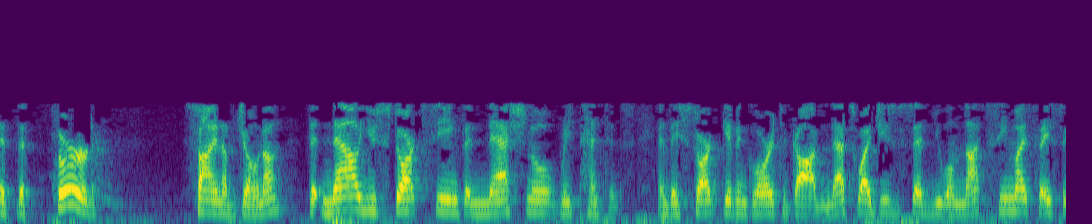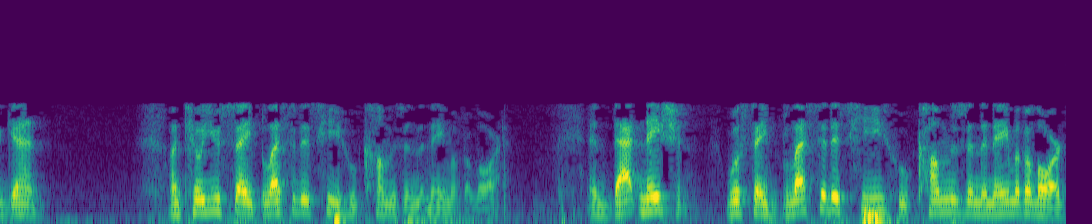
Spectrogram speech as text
at the third sign of Jonah that now you start seeing the national repentance and they start giving glory to God. And that's why Jesus said, You will not see my face again until you say, Blessed is he who comes in the name of the Lord. And that nation will say, Blessed is he who comes in the name of the Lord.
